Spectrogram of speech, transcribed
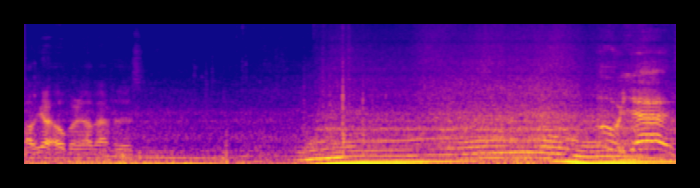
Oh, we gotta open it up after this. Oh yes.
